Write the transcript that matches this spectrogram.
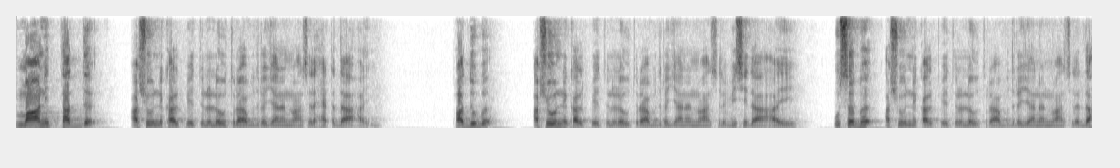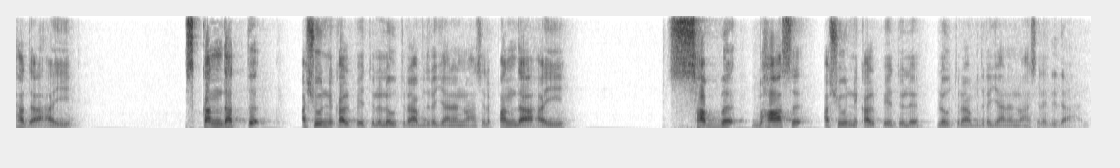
මානිත් තද්ද අශූන්‍ය කල්පය තුළ ලෞතර බුදුරජාණන් වහන්සේලා 60000යි. පදුබ අශූන්‍ය කල්පය තුළ ලෞතර බුදුරජාණන් වහන්සේලා 20000යි. උසභ අශූන්‍ය කල්පය තුළ ලෞතර බුදුරජාණන් වහන්සේලා 10000යි. ස්කන්ධත්ව අශූන්‍ය කල්පය තුළ ලෞතර බුදුරජාණන් වහන්සේලා 5000යි. සබ්බ භාස අශූන්‍ය කල්පය තුළ ලෞතර බුදුරජාණන් වහන්සේලා 2000යි.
